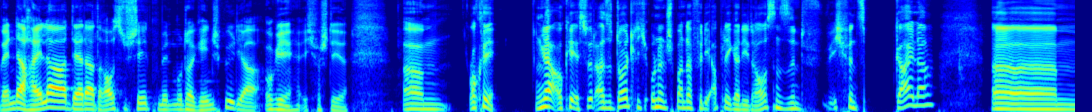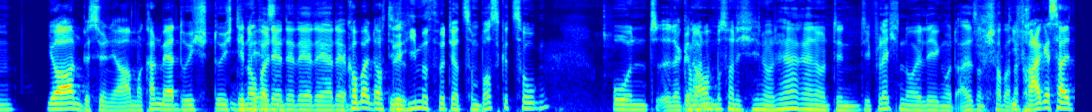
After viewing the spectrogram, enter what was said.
wenn der Heiler, der da draußen steht, mit Mutagen spielt, ja. Okay, ich verstehe. Ähm, okay. Ja, okay, es wird also deutlich unentspannter für die Ableger, die draußen sind. Ich find's geiler. Ähm, Ja, ein bisschen, ja. Man kann mehr durch, durch genau, weil der, der, der, der, der kommt halt. Behemoth wird ja zum Boss gezogen. Und äh, da kann Genau. man, muss man nicht hin und her rennen und den, die Flächen neu legen und all so ein Die Schabernack. Frage ist halt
